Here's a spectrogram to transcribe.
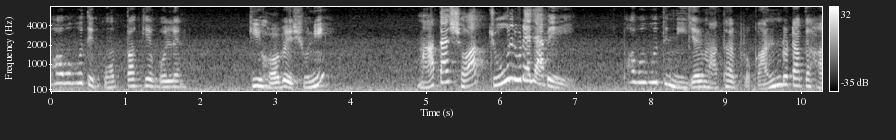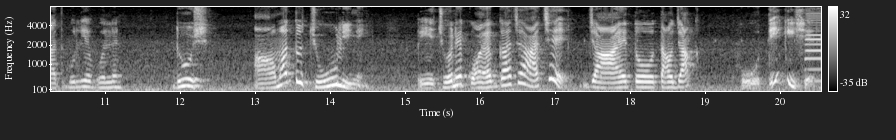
ভবভূতি গোপ পাকিয়ে বললেন, কি হবে শুনি? মাথার সব চুল উড়ে যাবে। ভবভূতি নিজের মাথার প্রকাণ্ডটাকে হাত বুলিয়ে বললেন ধুস আমার তো চুলই নেই। পেছনে কয়েক গাছা আছে, যায় তো, তাও যাক। ক্ষতি কিসের?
